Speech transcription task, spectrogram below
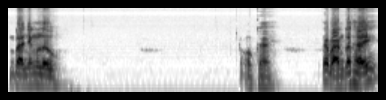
chúng ta nhấn lưu. Ok. Các bạn có thấy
